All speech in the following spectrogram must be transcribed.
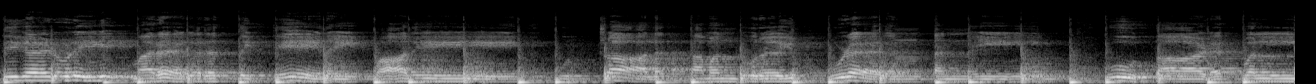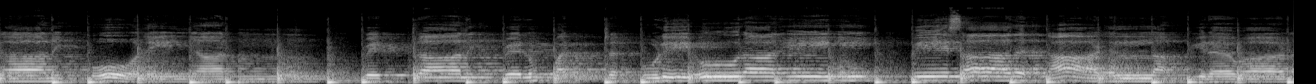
திகழொளியை மரகதத்தை தேனை பாலை. குற்றால தமந்துரையும் உழகன் தன்னை. கூத்தாட வல்லானை போனை ஞானம். பெற்றானை பெரும் பற்ற புலியூரானே. பேசாத நாடெல்லாம் பிறவான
